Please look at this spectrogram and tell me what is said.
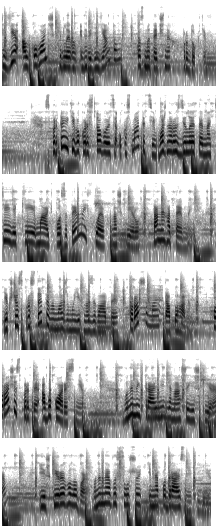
Чи є алкоголь шкідливим інгредієнтом косметичних продуктів? Спирти, які використовуються у косметиці, можна розділити на ті, які мають позитивний вплив на шкіру та негативний. Якщо спростити, ми можемо їх називати хорошими та поганими. Хороші спирти або корисні, вони нейтральні для нашої шкіри і шкіри голови. Вони не висушують і не подразнюють її,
